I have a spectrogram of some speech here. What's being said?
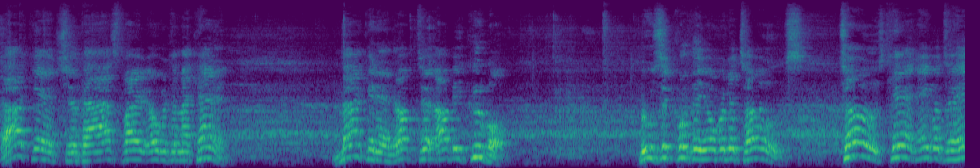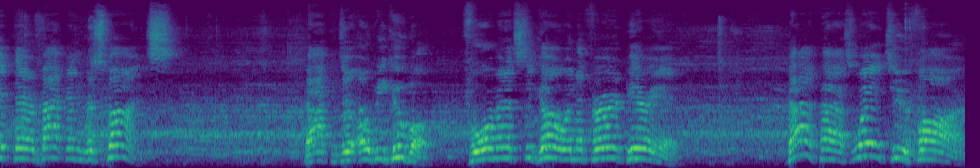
Backhand pass right over to MacKinnon. Makinen up to Aube-Kubel. Moves it quickly over to Toews. Toews can't able to hit their back in response. Back to Aube-Kubel. Four minutes to go in the third period. Bad pass way too far.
